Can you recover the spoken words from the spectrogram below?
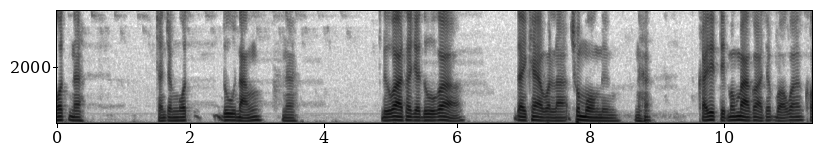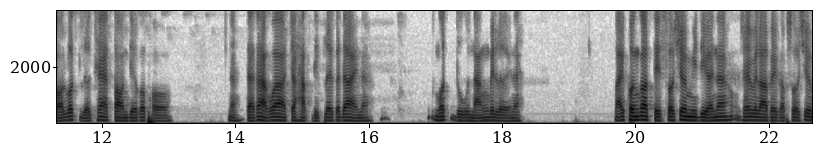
งดนะฉันจะงดดูหนังนะหรือว่าถ้าจะดูก็ได้แค่วันละชั่วโมงหนึ่งนะ ใครที่ติดมากๆ ก็อาจจะบอกว่าขอลดเหลือแค่ตอนเดียวก็พอนะแต่ถ้าหากว่าจะหักดิบเลยก็ได้นะ งดดูหนังไปเลยนะ หลายคนก็ติดโซเชียลมีเดียนะ ใช้เวลาไปกับโซเชียล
